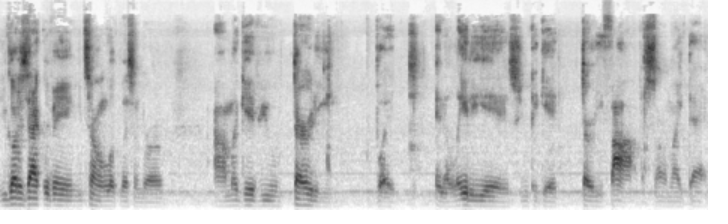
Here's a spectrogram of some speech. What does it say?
You go to Zach LaVine, you tell him, look, listen, bro, I'm gonna give you 30, but in the later years, you could get 35 or something like that.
